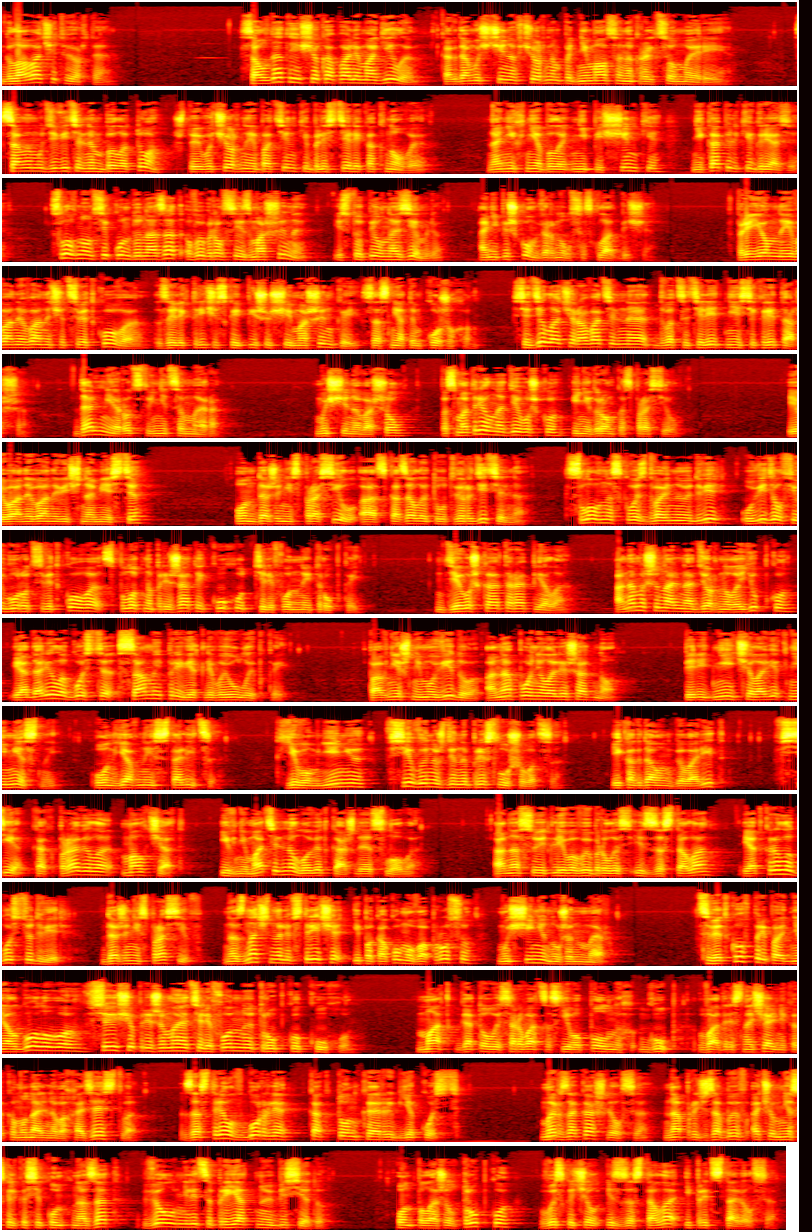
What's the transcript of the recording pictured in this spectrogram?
Глава 4. Солдаты еще копали могилы, когда мужчина в черном поднимался на крыльцо мэрии. Самым удивительным было то, что его черные ботинки блестели как новые. На них не было ни песчинки, ни капельки грязи. Словно он секунду назад выбрался из машины и ступил на землю, а не пешком вернулся с кладбища. В приемной Ивана Ивановича Цветкова за электрической пишущей машинкой со снятым кожухом сидела очаровательная двадцатилетняя секретарша, дальняя родственница мэра. Мужчина вошел, посмотрел на девушку и негромко спросил. «Иван Иванович на месте?» Он даже не спросил, а сказал это утвердительно, словно сквозь двойную дверь увидел фигуру Цветкова с плотно прижатой к уху телефонной трубкой. Девушка оторопела. Она машинально одернула юбку и одарила гостя самой приветливой улыбкой – по внешнему виду она поняла лишь одно. Перед ней человек не местный, он явно из столицы. К его мнению все вынуждены прислушиваться. И когда он говорит, все, как правило, молчат и внимательно ловят каждое слово. Она суетливо выбралась из-за стола и открыла гостю дверь, даже не спросив, назначена ли встреча и по какому вопросу мужчине нужен мэр. Цветков приподнял голову, все еще прижимая телефонную трубку к уху. Мат, готовый сорваться с его полных губ в адрес начальника коммунального хозяйства, застрял в горле, как тонкая рыбья кость. Мэр закашлялся, напрочь забыв, о чем несколько секунд назад вел нелицеприятную беседу. Он положил трубку, выскочил из-за стола и представился.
